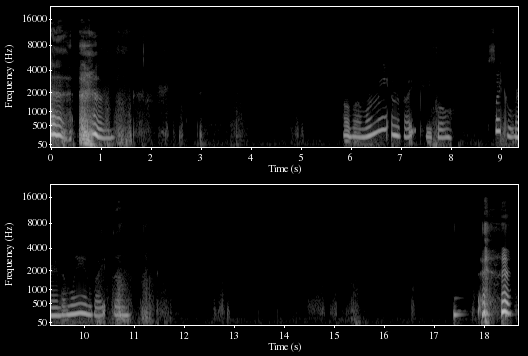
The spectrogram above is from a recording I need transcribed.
Hold on, let me invite people. Just like randomly invite them.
